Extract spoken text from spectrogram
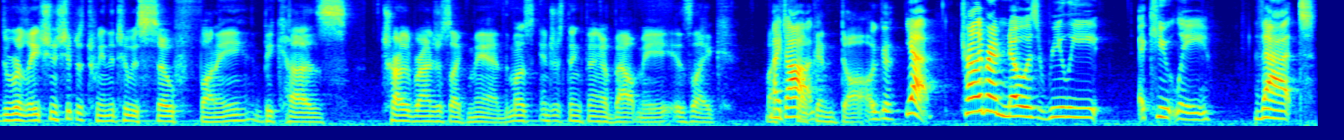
the relationship between the two is so funny because Charlie Brown's just like, man, the most interesting thing about me is like my, My dog." fucking dog. Yeah. Charlie Brown knows really acutely that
